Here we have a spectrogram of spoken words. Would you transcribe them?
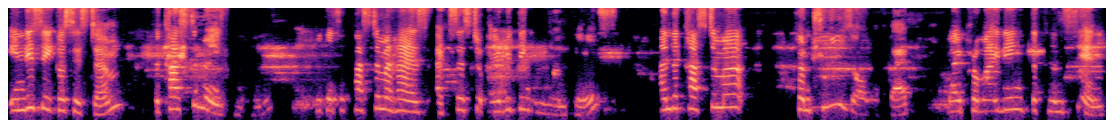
In this ecosystem, the customer is happy because the customer has access to everything in one place, and the customer controls all of that by providing the consent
